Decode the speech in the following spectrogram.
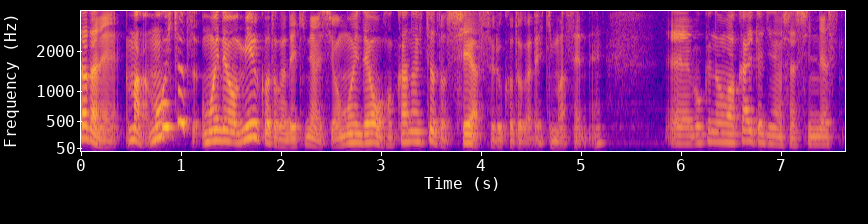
ただね、まあもう一つ思い出を見ることができないし、思い出を他の人とシェアすることができませんね。えー、僕の若い時の写真ですっ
